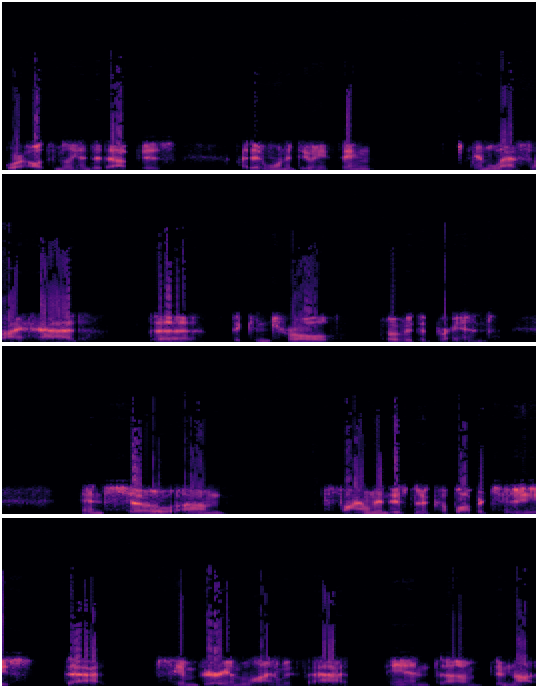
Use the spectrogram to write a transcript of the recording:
where I ultimately ended up is I didn't want to do anything unless I had the the control over the brand. And so um, finally, there's been a couple opportunities that seem very in line with that, and um, they're not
